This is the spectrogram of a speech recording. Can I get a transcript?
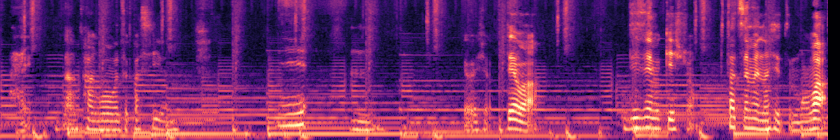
はい。な単語難しいよね。ねうん。よいしょ。では、ディズムクエスチョン。2つ目の質問は、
